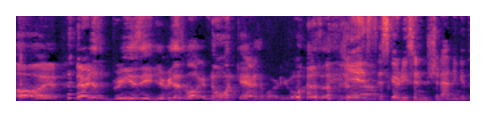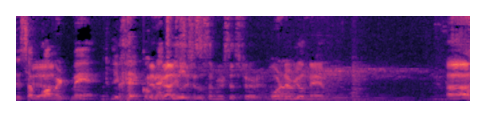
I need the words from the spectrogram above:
oh, they're just breezy. You can just walk. No one cares about you. ये इस, इसके recent shenanigans है सब Yeah. comment में लिखे Congratulations congratulations to Samir's sister. Won't reveal name. Uh,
